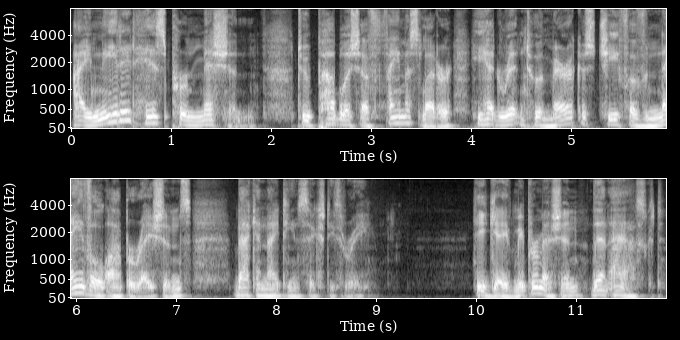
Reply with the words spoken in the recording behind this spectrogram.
I needed his permission to publish a famous letter he had written to America's Chief of Naval Operations back in 1963. He gave me permission, then asked,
